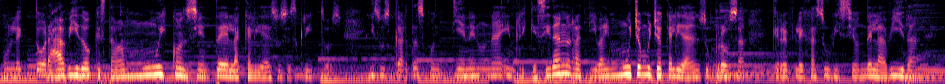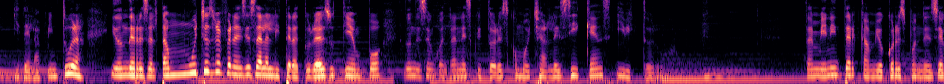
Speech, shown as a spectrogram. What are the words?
Fue un lector ávido que estaba muy consciente de la calidad de sus escritos y sus cartas contienen una enriquecida narrativa y mucha, mucha calidad en su prosa que refleja su visión de la vida y de la pintura, y donde resaltan muchas referencias a la literatura de su tiempo, donde se encuentran escritores como Charles Dickens y Victor Hugo. También intercambió correspondencia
